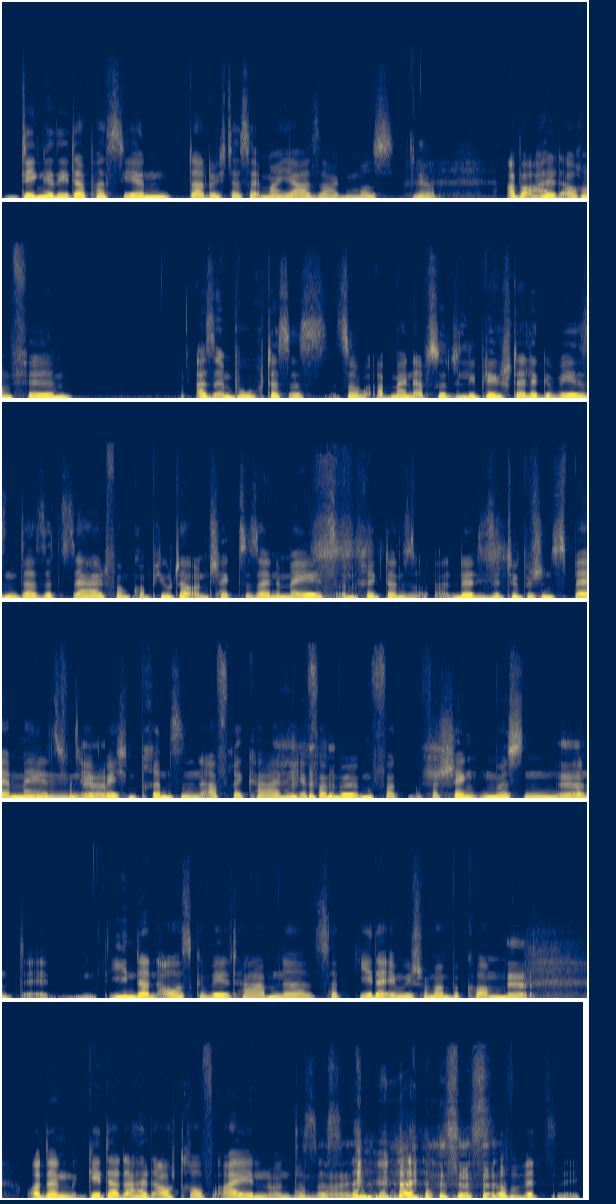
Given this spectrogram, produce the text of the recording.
Dinge, die da passieren, dadurch, dass er immer Ja sagen muss, Ja. aber halt auch im Film. Also im Buch, das ist so meine absolute Lieblingsstelle gewesen. Da sitzt er halt vom Computer und checkt so seine Mails und kriegt dann so ne, diese typischen Spam-Mails Mhm, von ja. irgendwelchen Prinzen in Afrika, die ihr Vermögen ver verschenken müssen Ja. und äh, ihn dann ausgewählt haben. Ne? Das hat jeder irgendwie schon mal bekommen. Ja. Und dann geht er da halt auch drauf ein und Oh das, ist, nein. das ist so witzig.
